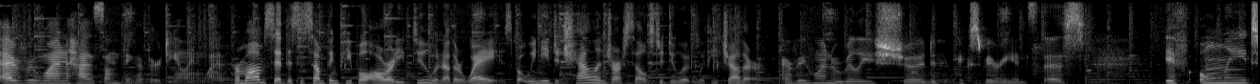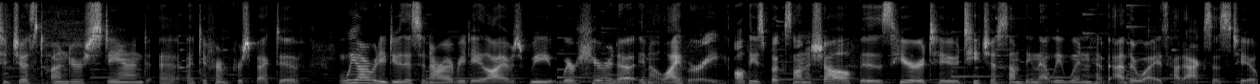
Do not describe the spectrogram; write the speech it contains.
everyone has something that they're dealing with. Her mom said this is something people already do in other ways, but we need to challenge ourselves to do it with each other. Everyone really should experience this if only to just understand a, a, different perspective. We already do this in our everyday lives. We, we're here in a, in a library. All these books on a shelf is here to teach us something that we wouldn't have otherwise had access to.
